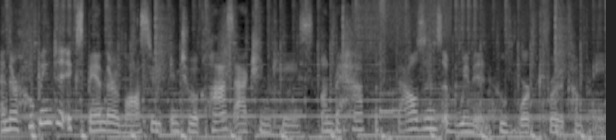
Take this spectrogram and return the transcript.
and they're hoping to expand their lawsuit into a class action case on behalf of thousands of women who've worked for the company.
